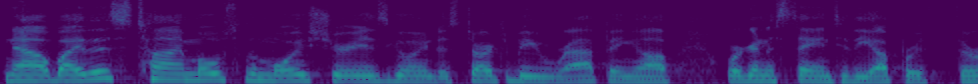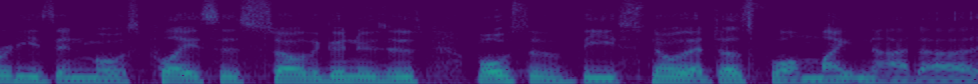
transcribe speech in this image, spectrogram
Now, by this time, most of the moisture is going to start to be wrapping up. We're going to stay into the upper 30s in most places. So the good news is most of the snow that does fall might not uh,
